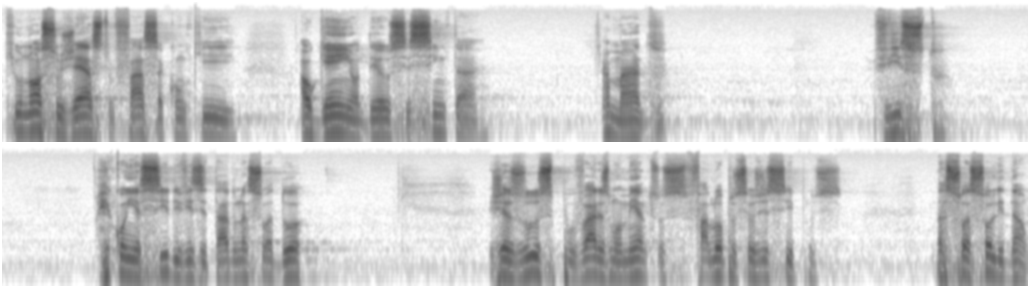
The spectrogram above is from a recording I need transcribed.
Que o nosso gesto faça com que alguém, ó Deus, se sinta amado, visto, reconhecido e visitado na sua dor. Jesus, por vários momentos, falou para os seus discípulos da sua solidão.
